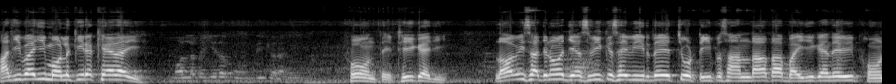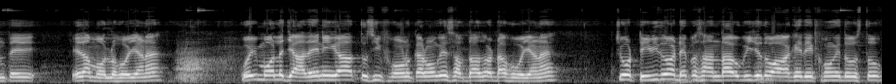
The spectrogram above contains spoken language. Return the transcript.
ਹਾਂਜੀ ਬਾਈ ਜੀ ਮੁੱਲ ਕੀ ਰੱਖਿਆ ਇਹਦਾ ਜੀ? ਮੁੱਲ ਬਈ ਇਹਦਾ ਫੋਨ ਦੀ ਕਰਾਂਗੇ। ਫੋਨ ਤੇ ਠੀਕ ਹੈ ਜੀ। ਲਓ ਵੀ ਸੱਜਣੋ ਜਿਸ ਵੀ ਕਿਸੇ ਵੀਰ ਦੇ ਝੋਟੀ ਪਸੰਦ ਆ ਤਾਂ ਬਾਈ ਜੀ ਕਹਿੰਦੇ ਵੀ ਫੋਨ ਤੇ ਇਹਦਾ ਮੁੱਲ ਹੋ ਜਾਣਾ। ਕੋਈ ਮੁੱਲ ਜ਼ਿਆਦਾ ਨਹੀਂਗਾ ਤੁਸੀਂ ਫੋਨ ਕਰੋਗੇ ਸੌਦਾ ਤੁਹਾਡਾ ਹੋ ਜਾਣਾ। ਝੋਟੀ ਵੀ ਤੁਹਾਡੇ ਪਸੰਦ ਆਊਗੀ ਜਦੋਂ ਆ ਕੇ ਦੇਖੋਗੇ ਦੋਸਤੋ।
